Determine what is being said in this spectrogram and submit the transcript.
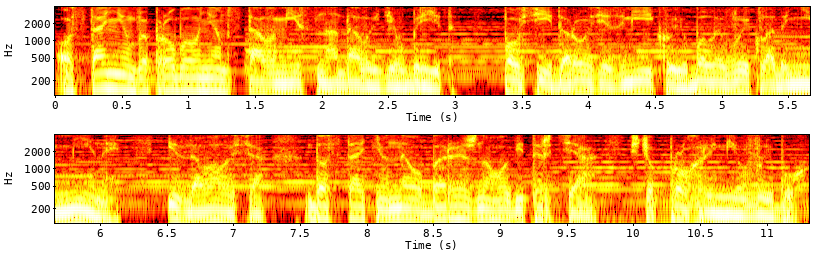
Останнім випробуванням став міст на Давидів Брід. По всій дорозі змійкою були викладені міни, і здавалося, достатньо необережного вітерця, щоб прогримів вибух.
